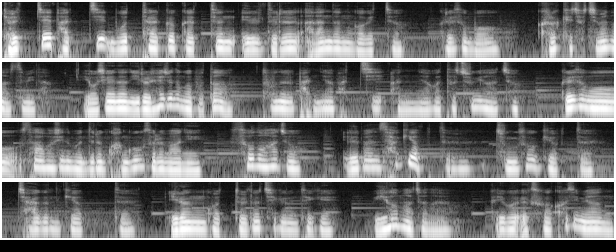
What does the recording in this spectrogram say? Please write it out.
결제 받지 못할 것 같은 일들을 안 한다는 거겠죠. 그래서 뭐 그렇게 좋지만 않습니다. 요새는 일을 해주는 것보다 돈을 받냐 받지 않냐가 더 중요하죠. 그래서 뭐 사업하시는 분들은 관공서를 많이 선호하죠 일반 사기업들, 중소기업들, 작은 기업들 이런 곳들도 지금 되게 위험하잖아요. 그리고 액수가 커지면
